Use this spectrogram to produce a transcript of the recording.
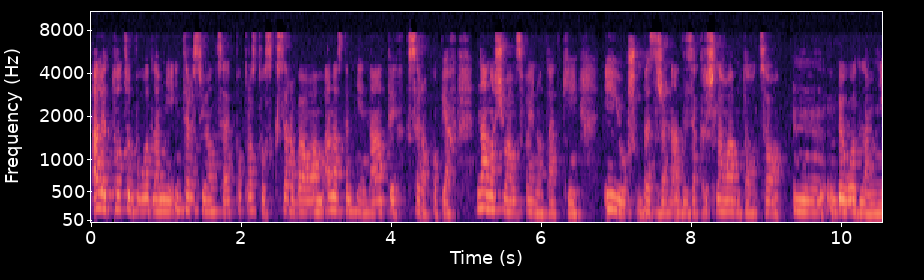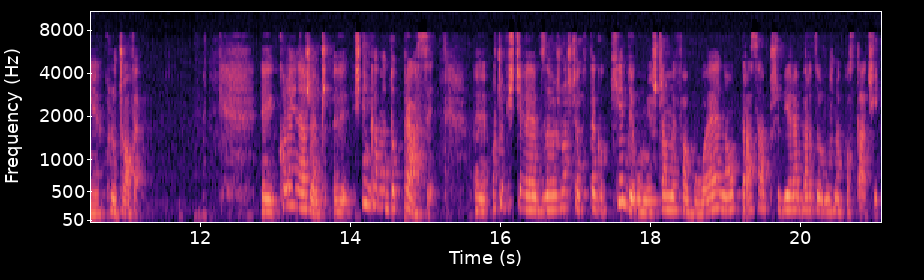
ale to, co było dla mnie interesujące, po prostu skserowałam, a następnie na tych kserokopiach nanosiłam swoje notatki i już bez żenady zakreślałam to, co mm, było dla mnie kluczowe kluczowe. Y, kolejna rzecz, y, sięgamy do prasy. Y, oczywiście, w zależności od tego, kiedy umieszczamy fabułę, no, prasa przybiera bardzo różne postaci.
